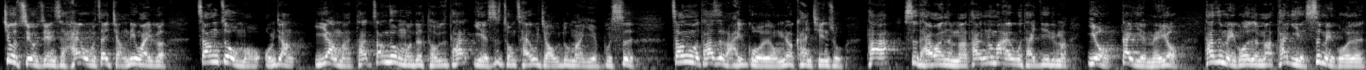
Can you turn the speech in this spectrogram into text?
就只有这件事。还有我在讲另外一个张仲谋，我们讲一样嘛，他张仲谋的投资他也是从财务角度嘛，也不是。张仲谋他是哪一国人？我们要看清楚，他是台湾人吗？他有那么爱护台积电吗？有，但也没有。他是美国人吗？他也是美国人，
